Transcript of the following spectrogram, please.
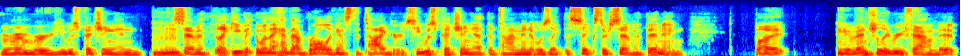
Remember he was pitching in the Mhm. seventh like even when they had that brawl against the Tigers, he was pitching at the time and it was like the 6th or 7th inning. But he eventually refound it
